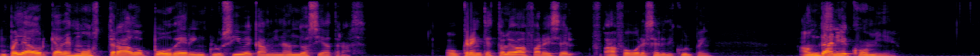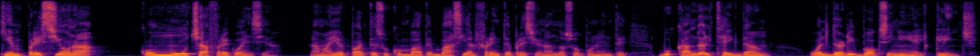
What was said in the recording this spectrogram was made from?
Un peleador que ha demostrado poder inclusive caminando hacia atrás. ¿O creen que esto le va a favorecer, a favorecer disculpen, a un Daniel Cormier, quien presiona con mucha frecuencia. La mayor parte de sus combates va hacia el frente presionando a su oponente, buscando el takedown o el dirty boxing en el clinch.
